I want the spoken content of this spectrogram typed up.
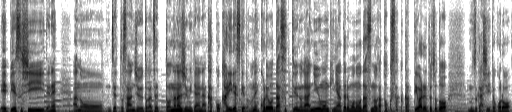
APS-C でね、あのー、Z30 とか Z70 みたいなカッコ仮ですけどもね、これを出すっていうのが入門機に当たるものを出すのが得策かって言われるとちょっと難しいところ、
